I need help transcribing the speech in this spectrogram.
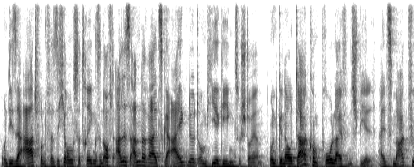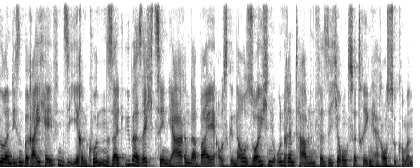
und diese Art von Versicherungsverträgen sind oft alles andere als geeignet, um hier gegenzusteuern. Und genau da kommt ProLife ins Spiel. Als Marktführer in diesem Bereich helfen sie ihren Kunden seit über 16 Jahren dabei, aus genau solchen unrentablen Versicherungsverträgen herauszukommen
